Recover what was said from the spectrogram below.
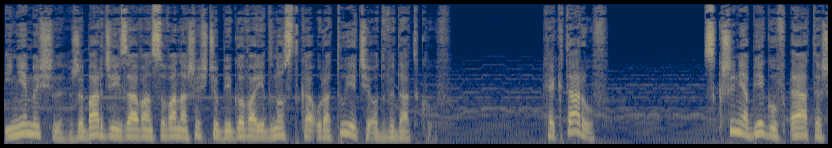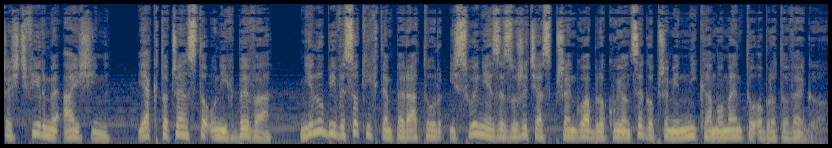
I nie myśl, że bardziej zaawansowana sześciobiegowa jednostka uratuje cię od wydatków. Hektarów. Skrzynia biegów E EAT6 firmy Aisin, jak to często u nich bywa, nie lubi wysokich temperatur i słynie ze zużycia sprzęgła blokującego przemiennika momentu obrotowego.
